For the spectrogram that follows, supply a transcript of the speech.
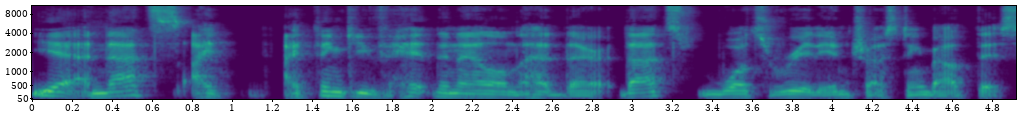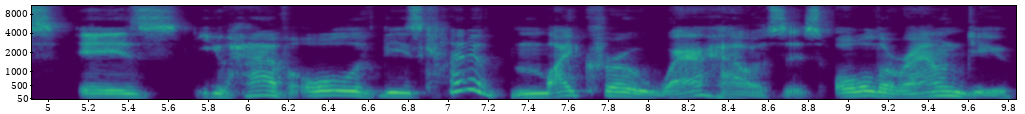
Yeah, and that's I I think you've hit the nail on the head there. That's what's really interesting about this is you have all of these kind of micro warehouses all around you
